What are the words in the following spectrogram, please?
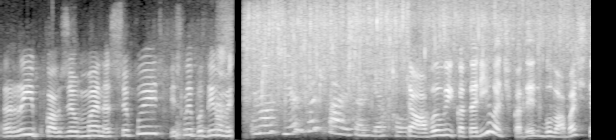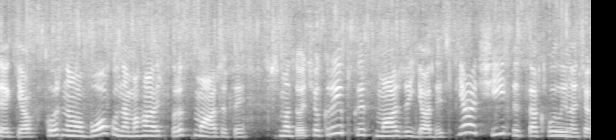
рибка вже в мене шипить. Пішли подивимось. У нас є большая тарілка? Та велика тарілочка десь була. Бачите, як я з кожного боку намагаюсь просмажити шматочок рибки, смажу я десь 5-6 хвилиночок.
